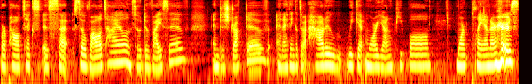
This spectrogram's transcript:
where politics is set, so volatile and so divisive and destructive. And I think it's about how do we get more young people, more planners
